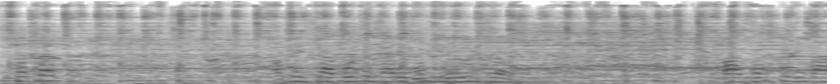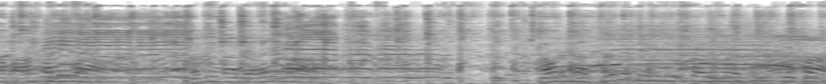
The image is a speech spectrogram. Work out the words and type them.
સતત હંમેશા પુણ્યશાળી ભૂમિ રહી છે. માં શક્તિની માં મહાકાળી માં વેરાઈ માં. આવડના સર્વે દેવી દેવતાઓનો કૃપા.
